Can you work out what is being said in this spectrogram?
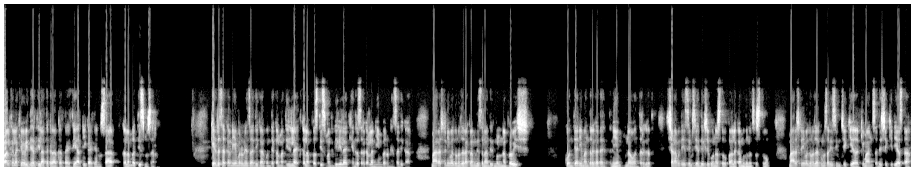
पालकाला किंवा विद्यार्थीला तक्रार करता येते आर्टी कायद्यानुसार कलम बत्तीसनुसार केंद्र सरकार नियम बनवण्याचा अधिकार कोणत्या कलमात दिलेला आहे? कलम पस्तीसमध्ये दिलेला आहे केंद्र सरकारला नियम बनवण्याचा अधिकार. महाराष्ट्र नियम दोन हजार अकरा मध्ये स्थलांतरित मुलांना प्रवेश कोणत्या नियमांतर्गत आहेत? नियम नऊ अंतर्गत. शाळामध्ये एसएमसी अध्यक्ष कोण असतो? पालकामधूनच असतो. महाराष्ट्र नियम दोन हजारनुसार एसएमचे किमान सदस्य किती असतात?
